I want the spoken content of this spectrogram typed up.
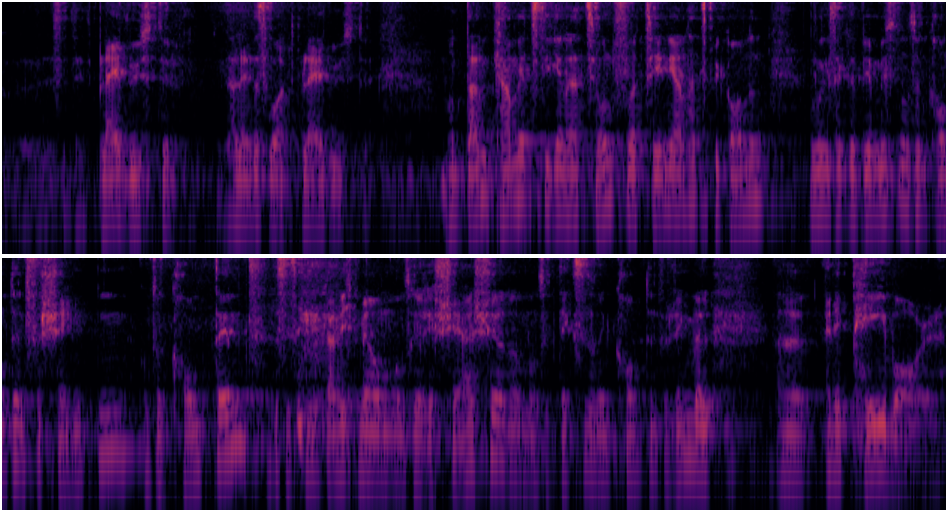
äh, Bleiwüste, allein das Wort Bleiwüste. Und dann kam jetzt die Generation, vor zehn Jahren hat es begonnen, wo man gesagt hat, wir müssen unseren Content verschenken, unseren Content, das ist gar nicht mehr um unsere Recherche oder um unsere Texte, sondern den Content verschenken, weil äh, eine Paywall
